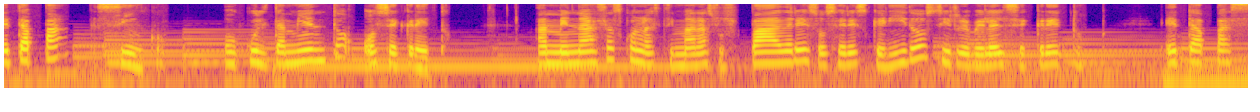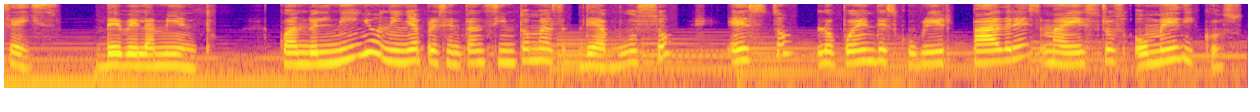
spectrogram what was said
Etapa 5. Ocultamiento o secreto. Amenazas con lastimar a sus padres o seres queridos si revela el secreto. Etapa 6. Develamiento. Cuando el niño o niña presentan síntomas de abuso, esto lo pueden descubrir padres, maestros o médicos.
